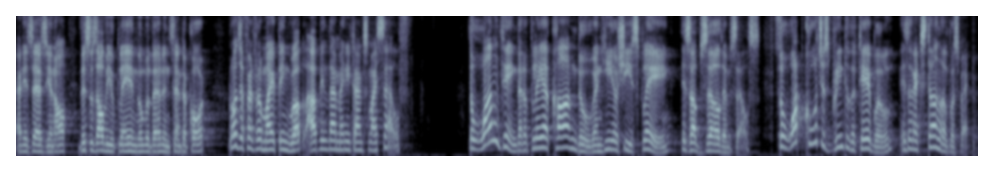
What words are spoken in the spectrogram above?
and he says, you know, this is how you play in Wimbledon in center court, Roger Federer might think, well, I've been there many times myself. The one thing that a player can't do when he or she is playing is observe themselves. So what coaches bring to the table is an external perspective.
